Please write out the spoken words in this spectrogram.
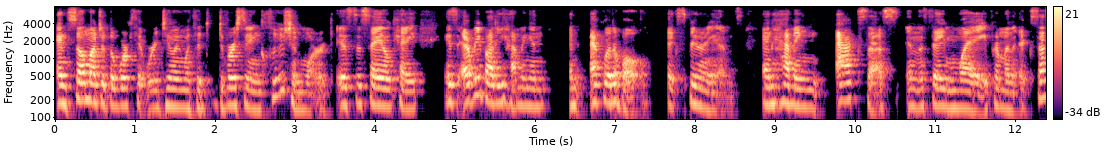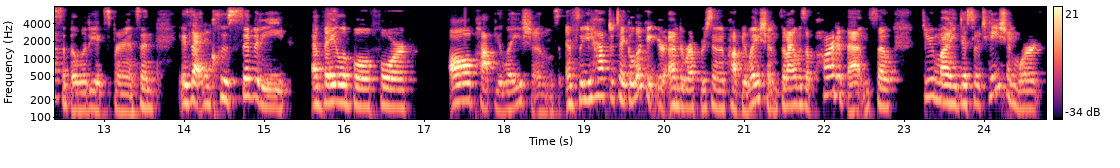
And so much of the work that we're doing with the diversity inclusion work is to say, okay, is everybody having an, an equitable experience and having access in the same way from an accessibility experience? And is that inclusivity available for all populations. And so you have to take a look at your underrepresented populations. And I was a part of that. And so through my dissertation work,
